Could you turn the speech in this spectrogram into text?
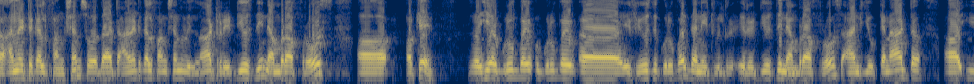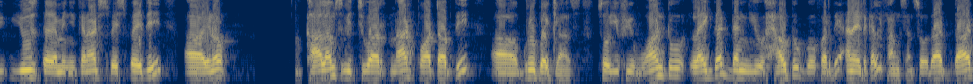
uh, analytical function. So that analytical function will not reduce the number of rows. Uh, okay. So here group by group by uh, if you use the group by then it will re reduce the number of rows. And you cannot uh, use i mean you cannot specify the uh, you know columns which were not part of the uh, group by class. So if you want to like that then you have to go for the analytical function. So that that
